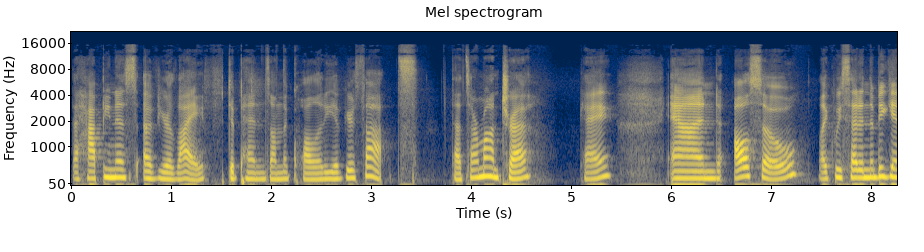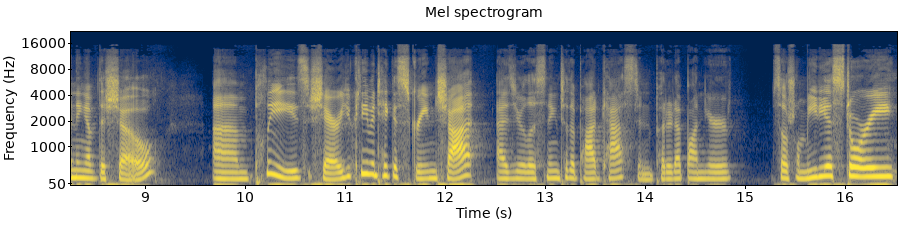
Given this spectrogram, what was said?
the happiness of your life depends on the quality of your thoughts. That's our mantra. Okay. And also, like we said in the beginning of the show, um, please share. You can even take a screenshot as you're listening to the podcast and put it up on your social media story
